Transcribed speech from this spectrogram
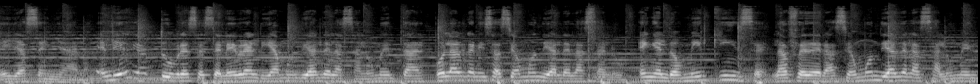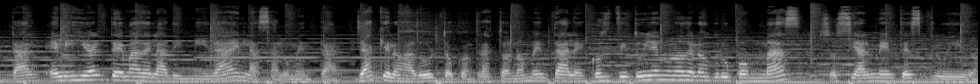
ella señala. El 10 de octubre se celebra el Día Mundial de la Salud Mental por la Organización Mundial de la Salud. En el 2015, la Federación Mundial de la Salud Mental eligió el tema de la dignidad en la salud mental, ya que los adultos con trastornos mentales constituyen uno de los grupos más socialmente excluido,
